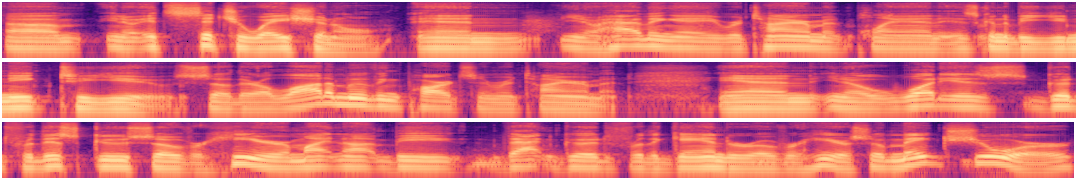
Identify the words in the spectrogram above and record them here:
Um, you know, it's situational and you know having a retirement plan is going to be unique to you so there are a lot of moving parts in retirement and you know what is good for this goose over here might not be that good for the gander over here so make sure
